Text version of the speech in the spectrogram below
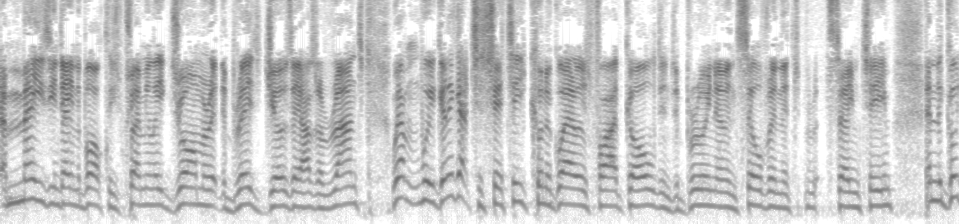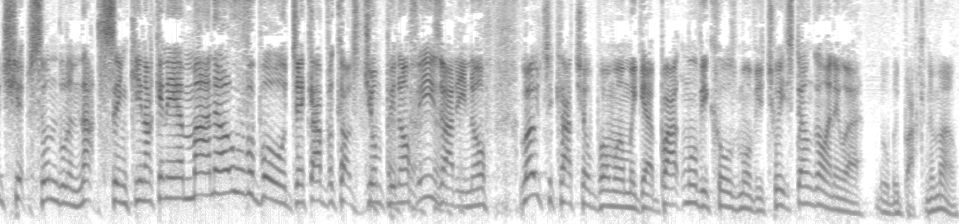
amazing day in the Barclays Premier League drama at the bridge. Jose has a rant. We are going to get to City. Kun Aguero's five gold, and De Bruyne and Silva in the t- same team. And the good ship Sunderland, that's sinking. I can hear man overboard. Dick Advocaat's jumping off. He's had enough. Loads to catch up on when we get back. Movie calls, movie tweets. Don't go anywhere. We'll be back in a mo.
